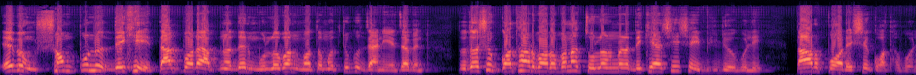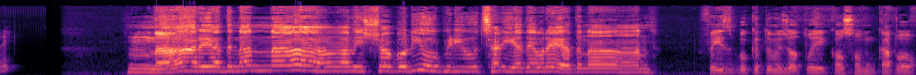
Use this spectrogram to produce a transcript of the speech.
এবং সম্পূর্ণ দেখে তারপরে আপনাদের মূল্যবান মতামতটুকু জানিয়ে যাবেন। তো দর্শক, কথা আর বাড়াবো না, চলুন আমরা দেখে আসি সেই ভিডিওগুলি। তারপর এসে কথা বলি। না রে আদনান, না, আমি সব রিও ভিডিও ছাড়িয়ে দেব রে আদনান। ফেসবুকে তুমি যতই কসম কাটো,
